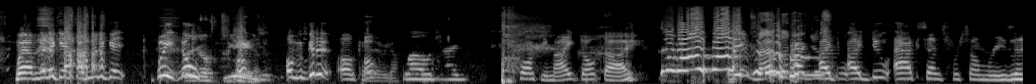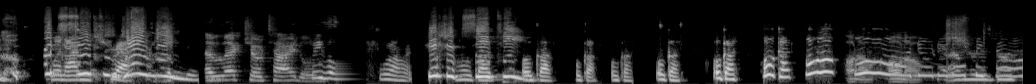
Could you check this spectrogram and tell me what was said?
Wait, I'm gonna get. I'm gonna get. Wait, no. No. Oh, I'm gonna. Okay, Oh. there we go. Well done. Porky, mate, don't die. Pretty bad that I I, do accents for some reason when I'm CT stressed. gaming. Electro titles. Free front. Fish, Oh god. CT. Oh god. Oh god. Oh god. Oh god. Oh god. Oh god. Oh, Oh, oh no. Oh, no. no, no, no, please no.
